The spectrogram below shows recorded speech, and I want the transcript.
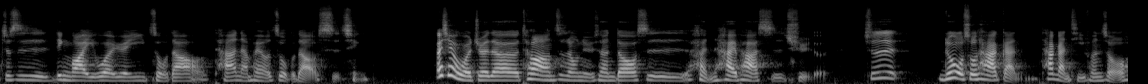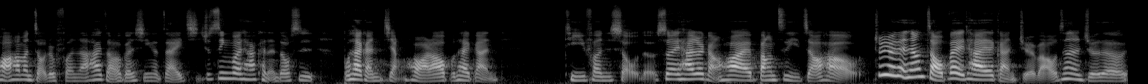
就是另外一位愿意做到她男朋友做不到的事情。而且我觉得，通常这种女生都是很害怕失去的。就是如果说她敢，她敢提分手的话，他们早就分了，她早就跟新的在一起。就是因为她可能都是不太敢讲话，然后不太敢提分手的，所以她就赶快帮自己找好，就有点像找备胎的感觉吧。我真的觉得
